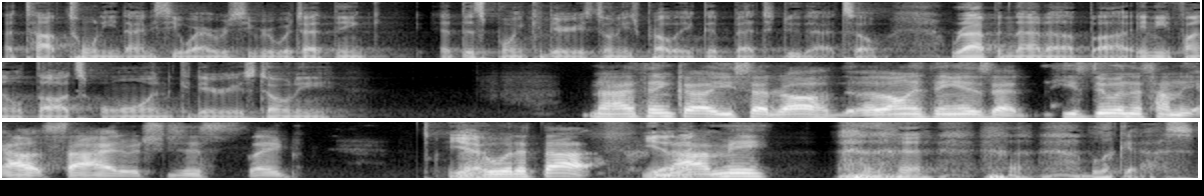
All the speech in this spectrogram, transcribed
a top 20 dynasty wide receiver, which I think at this point, Kadarius Toney is probably a good bet to do that. So wrapping that up, uh, any final thoughts on Kadarius Toney? No, I think uh, you said it all. The only thing is that he's doing this on the outside, which is just like, yeah, who would have thought? Yeah, not like, me. Look at us.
